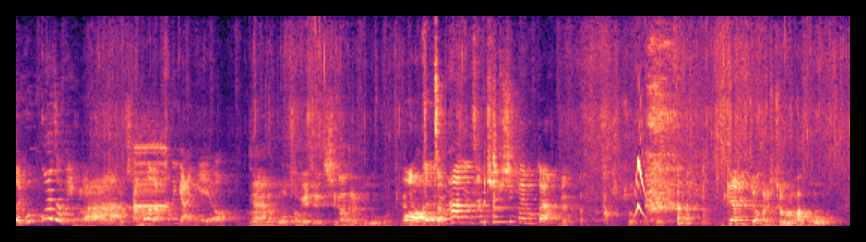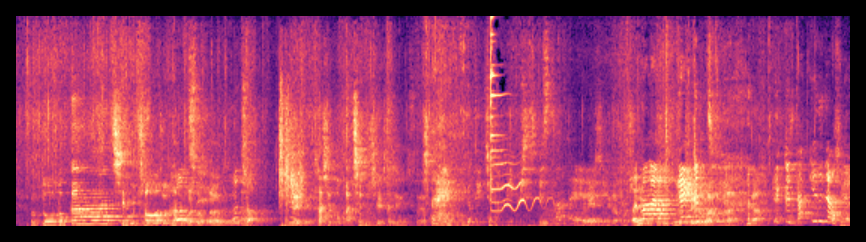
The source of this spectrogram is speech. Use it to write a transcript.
더 효과적인가 아, 그렇지. 아무거나 막 하는 게 아니에요 자, 그러면 뭐 정해진 시간을 두고 뭐 이렇게 어 그렇죠 한 30초씩만 해볼까요? 네, 30초. 오케이. 이렇게 하겠죠? 30초를 하고 그럼 또 똑같이 묻혀가지고 가는 걸 그렇지. 썼어야 되잖아. 그렇죠. 근데 다시 똑같이 묻힐 자신 있어요? 에이, 이거 대체가 비슷비슷한데 알겠습니다. 뭐 얼마나 돈을 깨끗 쓰려고 하는 건 아니니까. 깨끗이 닦이느냐 중요해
